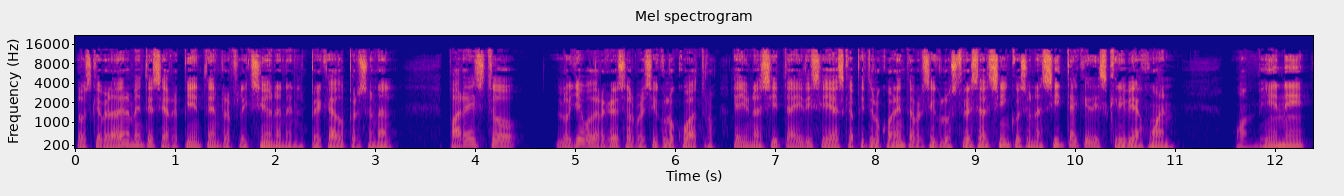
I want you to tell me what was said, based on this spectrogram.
Los que verdaderamente se arrepienten reflexionan en el pecado personal. Para esto lo llevo de regreso al versículo 4. Hay una cita ahí de Isaías capítulo 40, versículos 3 al 5. Es una cita que describe a Juan. Juan viene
